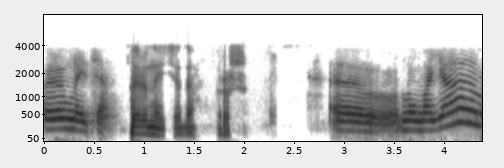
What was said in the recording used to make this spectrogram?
Перевниця. Перониця, да, прошу. Е, ну, моя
